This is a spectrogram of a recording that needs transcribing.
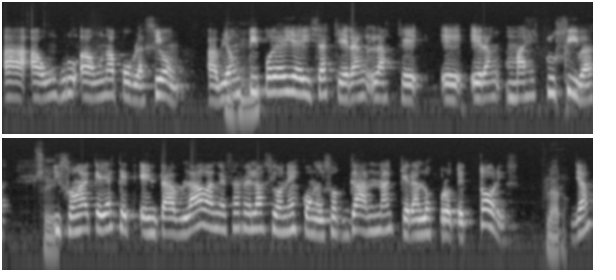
a, un, a una población, había un tipo de geishas que eran las que eran más exclusivas y son aquellas que entablaban esas relaciones con esos ganas que eran los protectores. Claro. ¿Ya?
